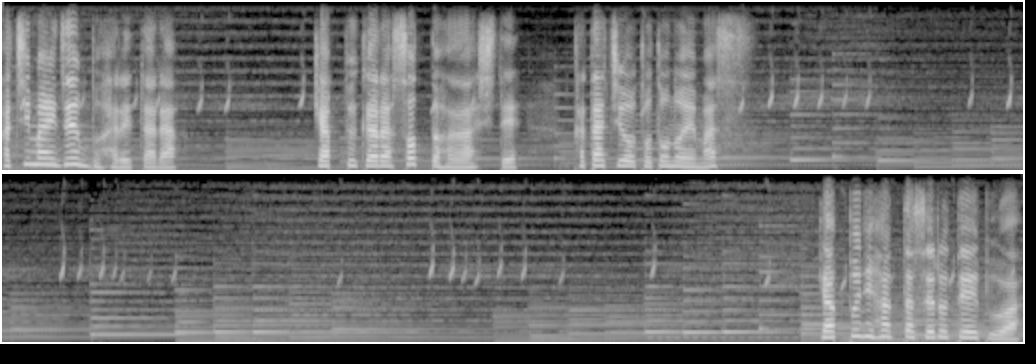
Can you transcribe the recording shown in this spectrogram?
8枚全部貼れたら、キャップからそっと剥がして形を整えます。キャップに貼ったセロテープは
